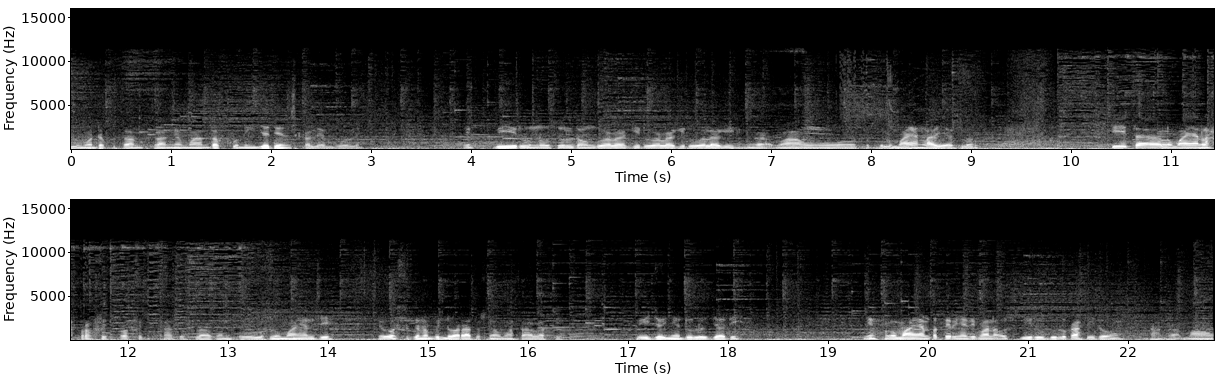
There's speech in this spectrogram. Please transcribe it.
belum ada pecahan-pecahannya mantap kuning jadian sekalian boleh. Eh biru nusul dong. Dua lagi dua lagi dua lagi. Nggak mau. Tapi lumayan lah ya seluruh kita lumayan lah profit profit 180 lumayan sih. Yuk segenapin 200 nggak masalah sih. Hijaunya dulu jadi. Ya lumayan petirnya di mana? Us biru dulu kasih dong. Nah nggak mau.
